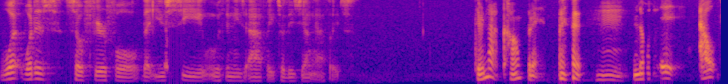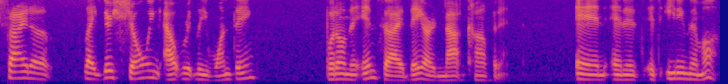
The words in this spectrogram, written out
what what is so fearful that you see within these athletes or these young athletes? They're not confident. hmm. No, it, outside of like they're showing outwardly one thing, but on the inside they are not confident, and and it's it's eating them up.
